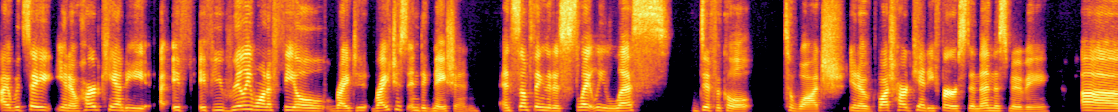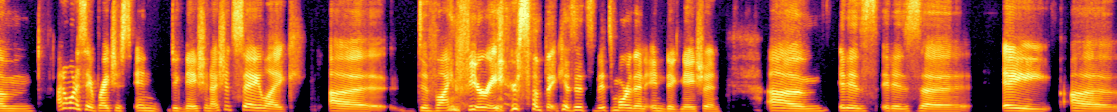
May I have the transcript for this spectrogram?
i would say you know hard candy if if you really want to feel right righteous indignation and something that is slightly less difficult to watch you know watch hard candy first and then this movie. Um i don't want to say righteous indignation. I should say like uh divine fury or something because it's it's more than indignation. Um it is it is uh a uh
